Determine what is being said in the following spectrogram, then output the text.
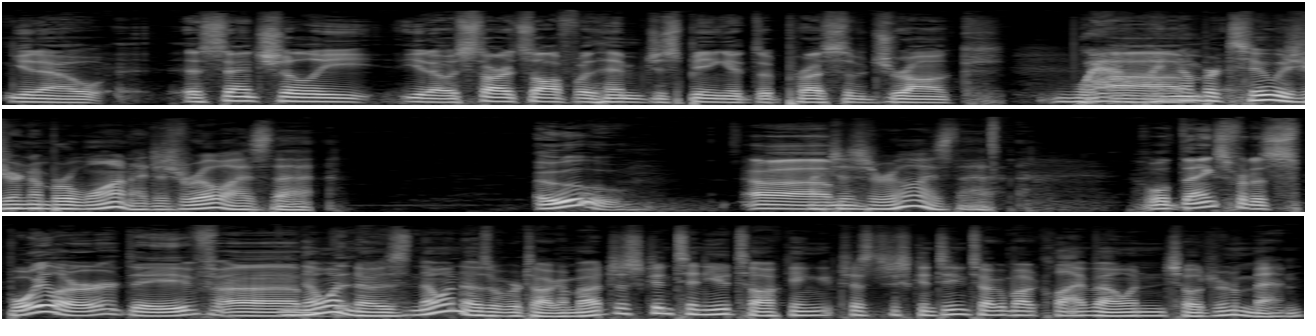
you know, essentially, you know, it starts off with him just being a depressive drunk. Wow, my Um, number two is your number one. I just realized that. Ooh, I um, just realized that. well, thanks for the spoiler, Dave. Um, no one knows. No one knows what we're talking about. Just continue talking. Just just continue talking about Clive Owen and Children of Men.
